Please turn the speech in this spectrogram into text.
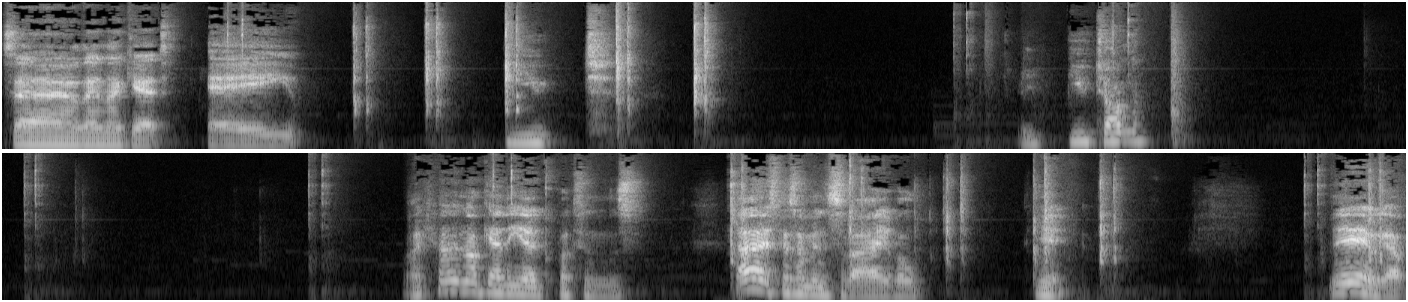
So then I get a Butte. A Buton. Why can I not get the oak buttons? Oh, it's because I'm in survival. Yeah. There we go.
